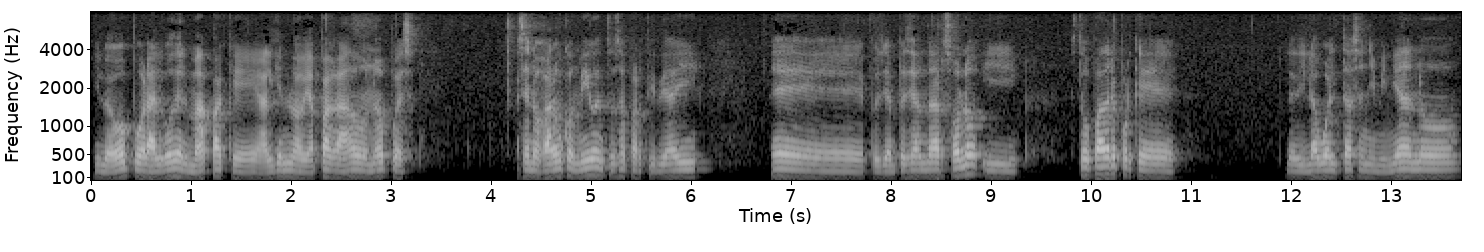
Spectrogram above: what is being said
y luego por algo del mapa que alguien lo había pagado, ¿no? Pues se enojaron conmigo, entonces a partir de ahí eh, pues ya empecé a andar solo y estuvo padre porque le di la vuelta a San Gimignano,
